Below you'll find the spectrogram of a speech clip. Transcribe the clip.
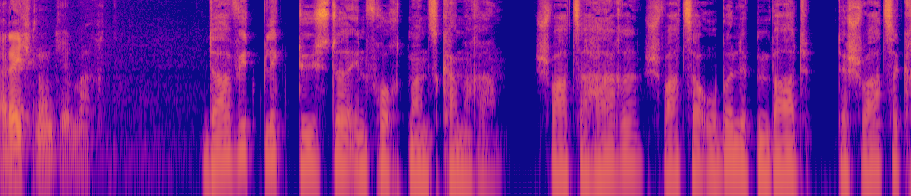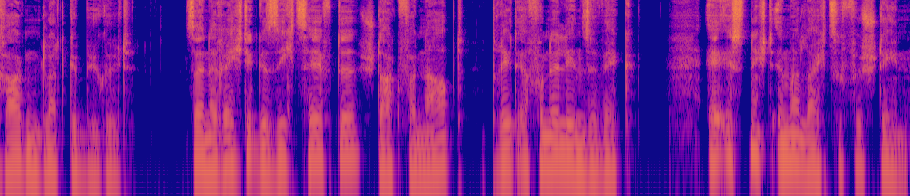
Rechnung gemacht. David blickt düster in Fruchtmanns Kamera. Schwarze Haare, schwarzer Oberlippenbart, der schwarze Kragen glatt gebügelt. Seine rechte Gesichtshälfte, stark vernarbt, dreht er von der Linse weg. Er ist nicht immer leicht zu verstehen.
